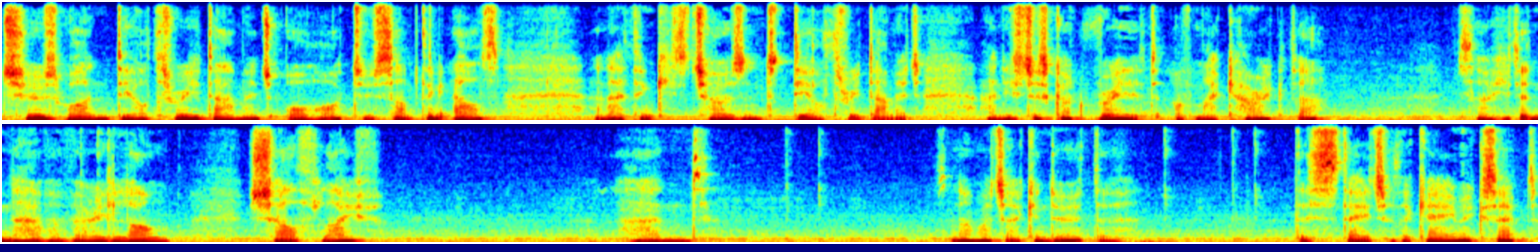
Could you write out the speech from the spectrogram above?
Choose one, deal 3 damage, or do something else. And I think he's chosen to deal 3 damage. And he's just got rid of my character. So he didn't have a very long shelf life. And there's not much I can do with the, this stage of the game except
